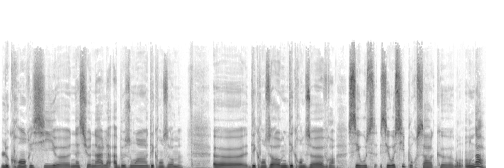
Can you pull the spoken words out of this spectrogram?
le grand récit euh, national a besoin des grands hommes. Euh, des grands hommes, des grandes œuvres. C'est aussi pour ça que bon, on a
